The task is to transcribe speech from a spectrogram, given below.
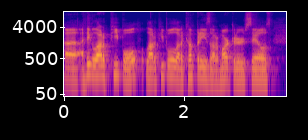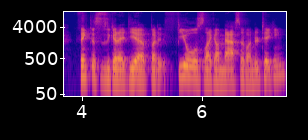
uh, I think a lot of people, a lot of people, a lot of companies, a lot of marketers, sales think this is a good idea, but it feels like a massive undertaking,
